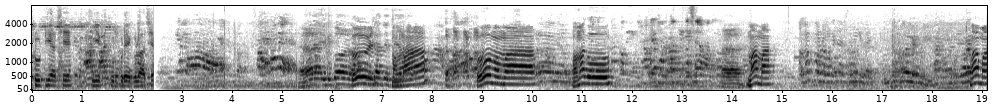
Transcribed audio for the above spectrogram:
ফ্রুটি আছে চিপস কুরকুরে এগুলো আছে। মামা। ও মামা। মামা গো। মামা। মামা।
